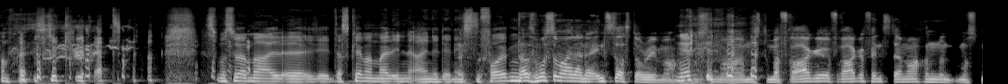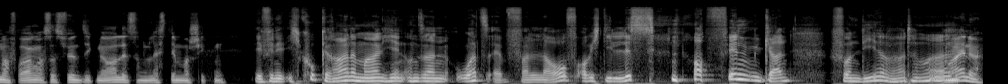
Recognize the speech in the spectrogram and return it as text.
haben wir nicht geklärt. das müssen wir mal, äh, das kennen wir mal in eine der nächsten das, Folgen. Das musst du mal in einer Insta-Story machen. musst, du mal, musst du mal Frage, Fragefenster machen und musst mal fragen, was das für ein Signal ist und lässt dir mal schicken. Definitiv. Ich gucke gerade mal hier in unseren WhatsApp-Verlauf, ob ich die Liste noch finden kann von dir. Warte mal. Meine?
